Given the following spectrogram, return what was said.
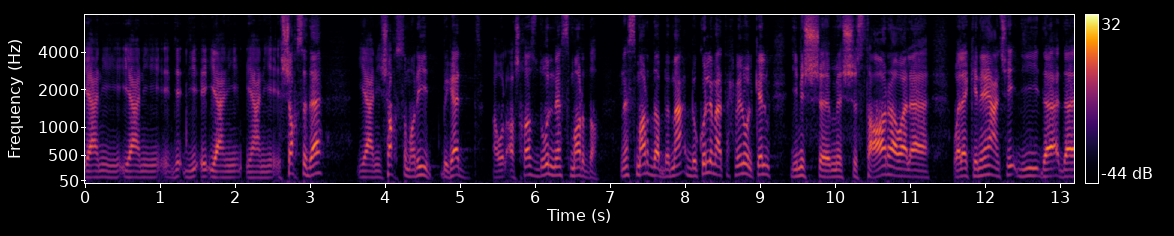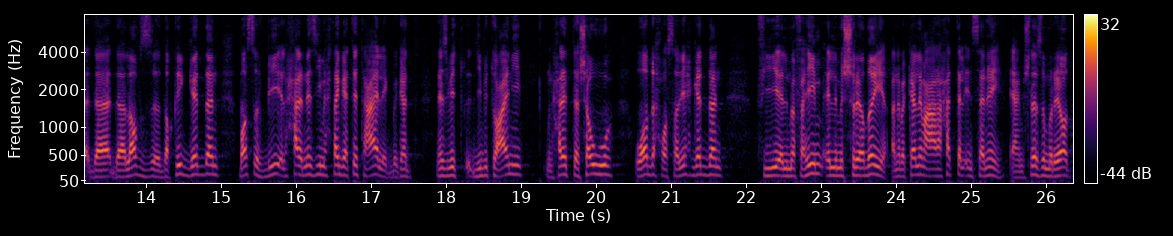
يعني يعني يعني يعني الشخص ده يعني شخص مريض بجد أو الأشخاص دول ناس مرضى. ناس مرضى بمع... بكل ما تحمله الكلمة دي مش مش استعارة ولا ولا كناية عن شيء دي ده ده ده ده لفظ دقيق جدا. بصف بيه الحالة الناس دي محتاجة تتعالج بجد. الناس بت... دي بتعاني من حالة تشوه واضح وصريح جدا في المفاهيم اللي مش رياضية. أنا بتكلم على حتى الإنسانية يعني مش لازم الرياضة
